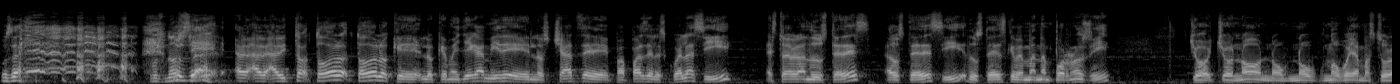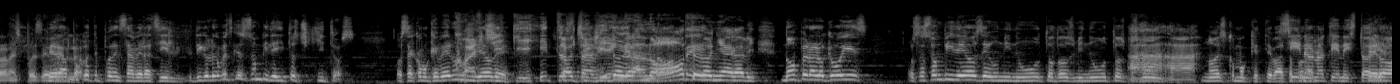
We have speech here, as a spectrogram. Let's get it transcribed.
O sea, Pues no O sé, sea- a- a- a- to- todo, todo lo que lo que me llega a mí de en los chats de papás de la escuela, sí. Estoy hablando de ustedes, a ustedes, sí, de ustedes que me mandan porno, sí. Yo, yo no, no, no, no voy a masturbarme después de pero ¿a verlo. poco te pueden saber así? Digo, lo que pasa es que son videitos chiquitos. O sea, como que ver un ¿Cuál video de. chiquito? ¿Cuál Está chiquito, bien grandote, grandote. doña Gaby. No, pero a lo que voy es. O sea, son videos de un minuto, dos minutos. Pues no, ajá. no es como que te vas Sí, a poner. no, no tiene historia. Pero,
